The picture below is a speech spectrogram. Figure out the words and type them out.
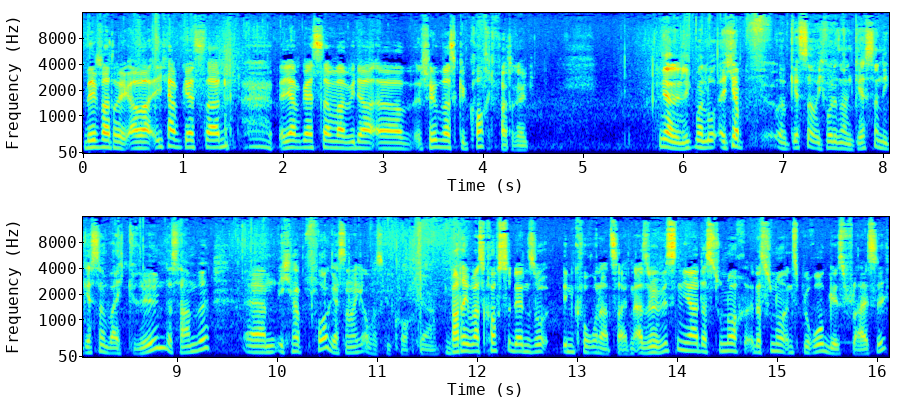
Nee, Patrick, aber ich habe gestern, ich habe gestern mal wieder äh, schön was gekocht, Patrick. Ja, dann leg mal los. Ich habe äh, gestern, ich wollte sagen gestern, nee, gestern war ich grillen, das haben wir. Ähm, ich habe vorgestern hab ich auch was gekocht, ja. Patrick, was kochst du denn so in Corona-Zeiten? Also wir wissen ja, dass du noch, dass du noch ins Büro gehst fleißig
